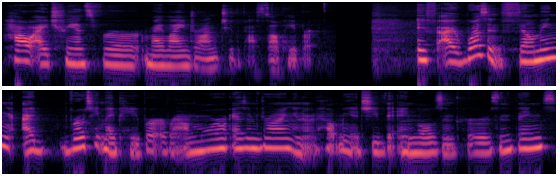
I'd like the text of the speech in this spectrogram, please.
how I transfer my line drawing to the pastel paper. If I wasn't filming, I'd rotate my paper around more as I'm drawing and it would help me achieve the angles and curves and things.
